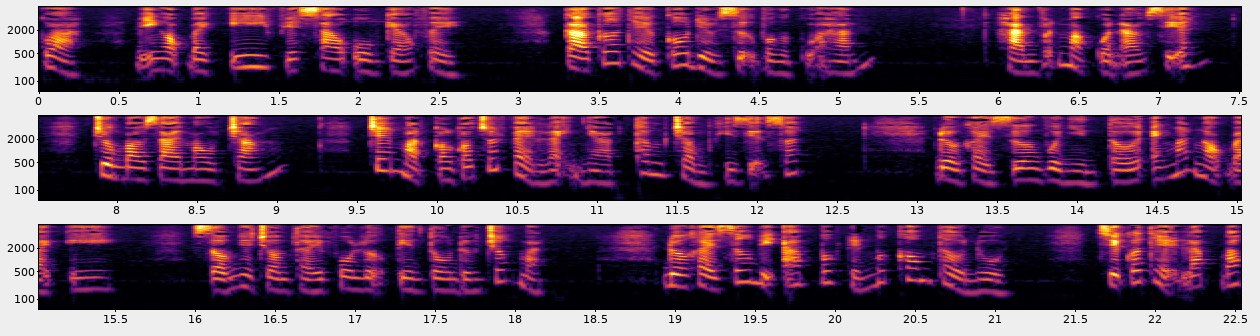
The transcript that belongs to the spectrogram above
quả bị Ngọc Bạch Y phía sau ôm kéo về. Cả cơ thể cô đều sự vào ngực của hắn. Hắn vẫn mặc quần áo diễn Trường bào dài màu trắng. Trên mặt còn có chút vẻ lạnh nhạt Thâm trầm khi diễn xuất. Đường Khải Dương vừa nhìn tới ánh mắt Ngọc Bạch Y Giống như trông thấy vô lượng tiên tôn đứng trước mặt. Đường Khải Dương bị áp bức đến mức không thở nổi. Chỉ có thể lắp bắp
